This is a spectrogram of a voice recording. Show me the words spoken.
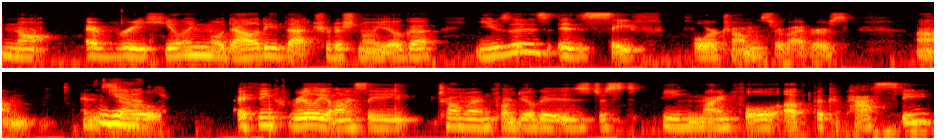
not every healing modality that traditional yoga uses is safe for trauma survivors. Um, and so yeah. I think really honestly, trauma informed yoga is just being mindful of the capacity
